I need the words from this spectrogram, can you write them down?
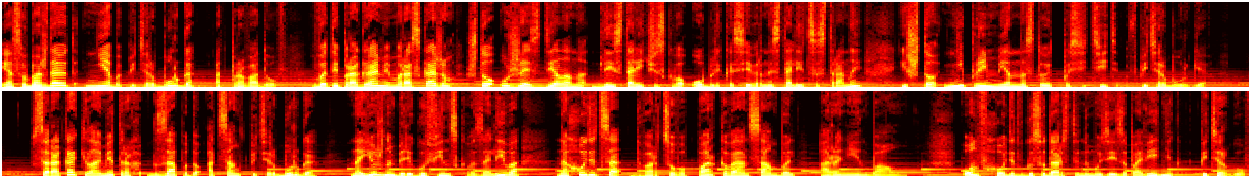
и освобождают небо Петербурга от проводов. В этой программе мы расскажем, что уже сделано для исторического облика северной столицы страны и что непременно стоит посетить в Петербурге. В 40 километрах к западу от Санкт-Петербурга – на южном берегу Финского залива находится дворцово-парковый ансамбль «Араньенбаум». Он входит в Государственный музей-заповедник Петергоф.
